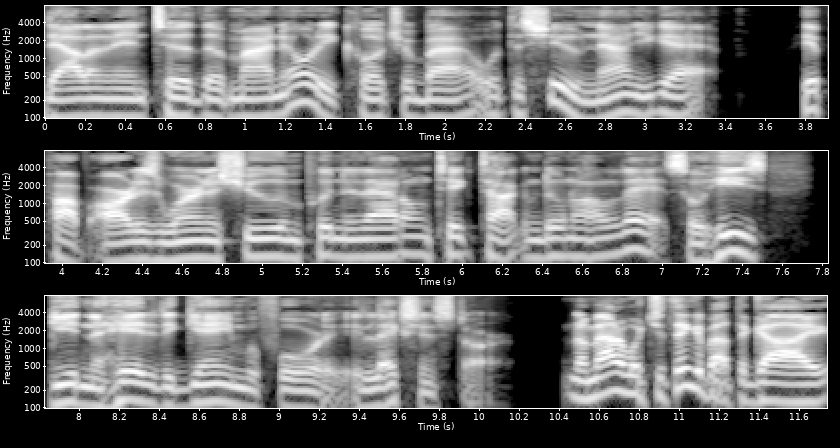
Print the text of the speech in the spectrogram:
Dialing into the minority culture by with the shoe. Now you got hip hop artists wearing a shoe and putting it out on TikTok and doing all of that. So he's getting ahead of the game before elections start. No matter what you think about the guy,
